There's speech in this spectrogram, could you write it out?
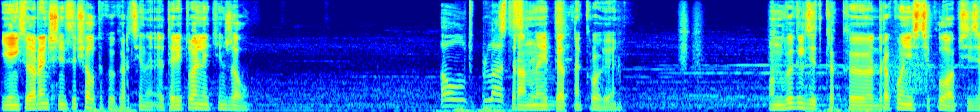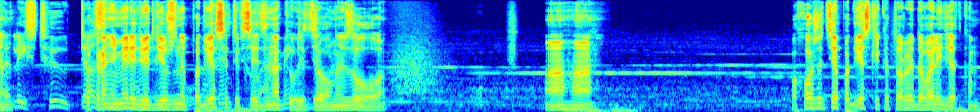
Я никогда раньше не встречал такой картины. Это ритуальный кинжал. Странные пятна крови. Он выглядит как э, драконье стекло, обсидиан. По крайней мере, две дюжины подвесок и все одинаковые, сделаны из олова. Ага. Похоже, те подвески, которые давали деткам.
